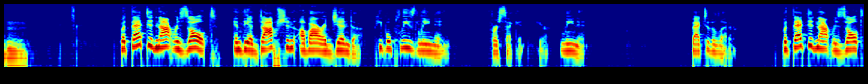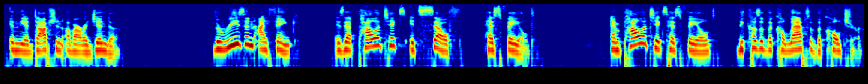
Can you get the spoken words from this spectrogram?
Mm. But that did not result in the adoption of our agenda. People, please lean in for a second here. Lean in. Back to the letter. But that did not result in the adoption of our agenda. The reason I think is that politics itself has failed. And politics has failed because of the collapse of the culture.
